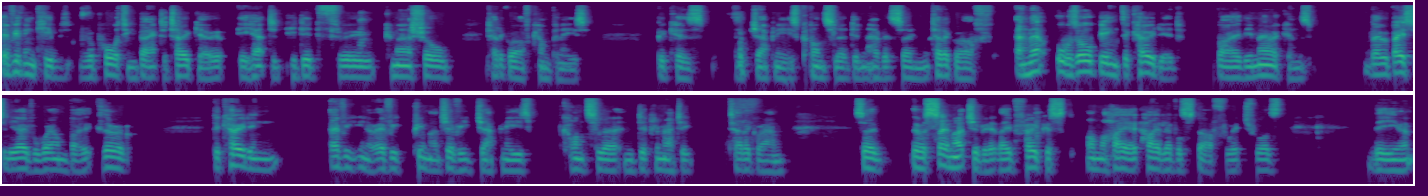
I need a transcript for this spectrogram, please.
Everything he was reporting back to Tokyo, he had to he did through commercial telegraph companies because the Japanese consulate didn't have its own telegraph. And that was all being decoded by the Americans. They were basically overwhelmed by it they were decoding every you know every pretty much every Japanese consulate and diplomatic telegram. So there was so much of it. They focused on the high high level stuff, which was the um,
